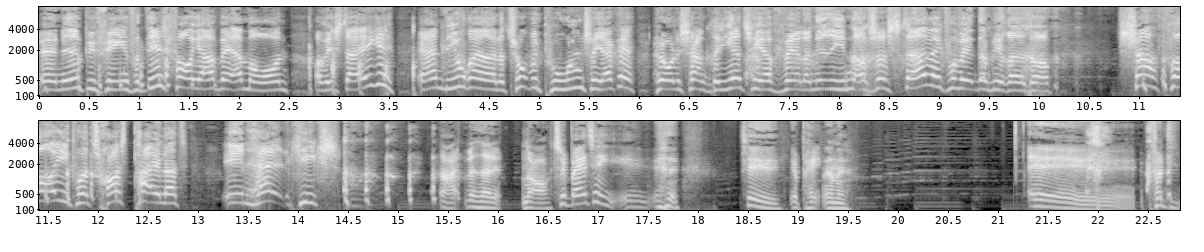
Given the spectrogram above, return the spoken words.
øh, nede i buffeten, for det får jeg hver morgen. Og hvis der ikke er en livredder eller to ved poolen, så jeg kan høvle sangria til jeg falder ned i den, og så stadigvæk forventer at blive reddet op, så får I på Trostpilot en halv kiks. nej, hvad hedder det? Nå, tilbage til, øh, til japanerne. Øh, fordi...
